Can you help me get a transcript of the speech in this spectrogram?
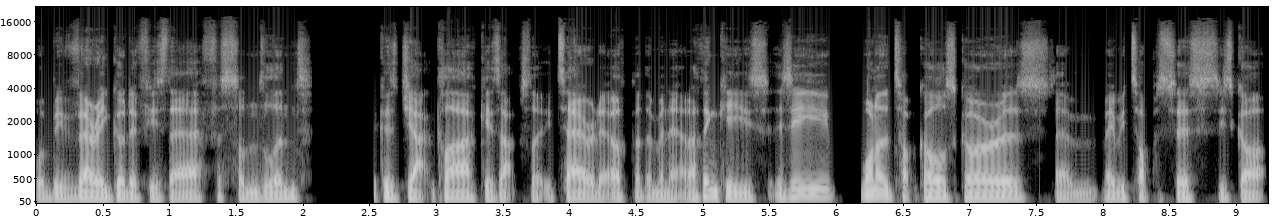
would be very good if he's there for Sunderland because Jack Clarke is absolutely tearing it up at the minute. And I think he's, is he one of the top goal scorers, um, maybe top assists? He's got,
